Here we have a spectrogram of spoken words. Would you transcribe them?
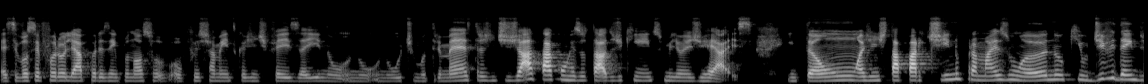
é, se você for olhar, por exemplo, o nosso o fechamento que a gente fez aí no, no, no último trimestre, a gente já está com resultado de 500 milhões de reais. Então, a gente está partindo para mais um ano que o dividendo,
